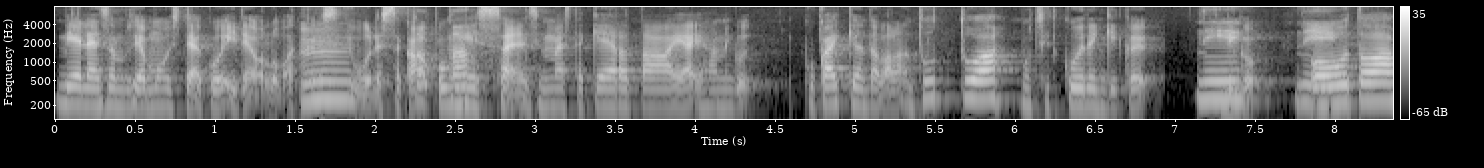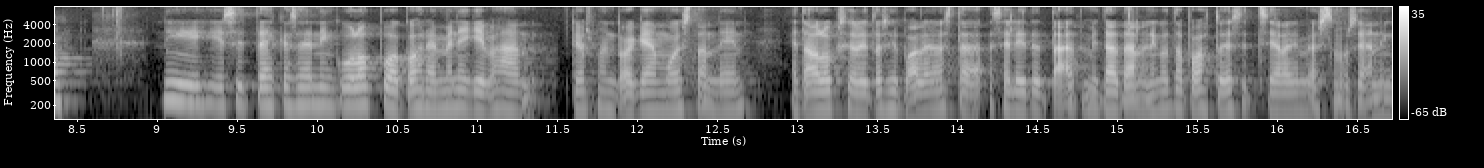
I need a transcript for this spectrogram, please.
mieleen semmoisia muistoja, kun itse ollut vaikka mm, uudessa kaupungissa totta. ensimmäistä kertaa, ja ihan niin kuin, kun kaikki on tavallaan tuttua, mutta sitten kuitenkin niin, niin kuin niin. outoa. Niin, ja sitten ehkä se niin kuin loppua kohden menikin vähän, jos mä nyt oikein muistan, niin että aluksi oli tosi paljon sitä selitetään, että mitä täällä niin kuin tapahtui, ja sitten siellä oli myös semmoisia niin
